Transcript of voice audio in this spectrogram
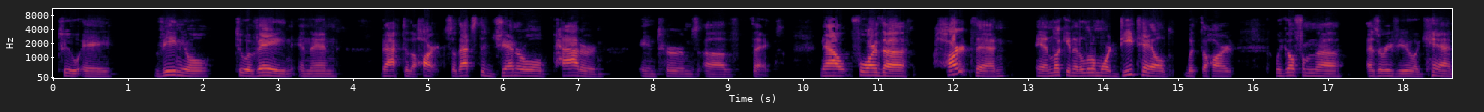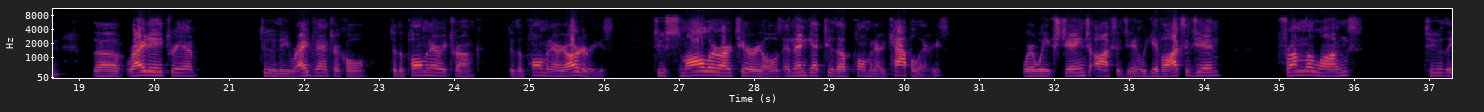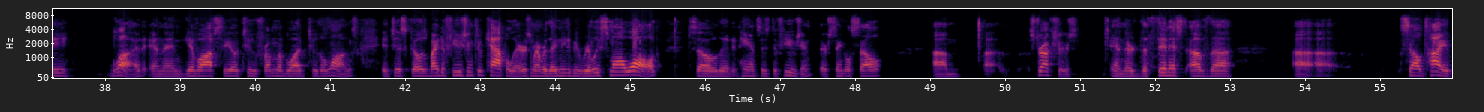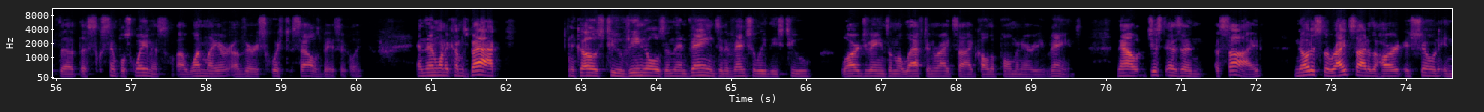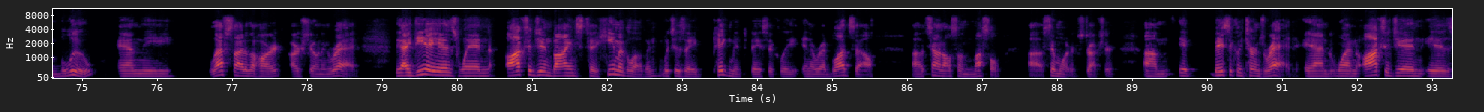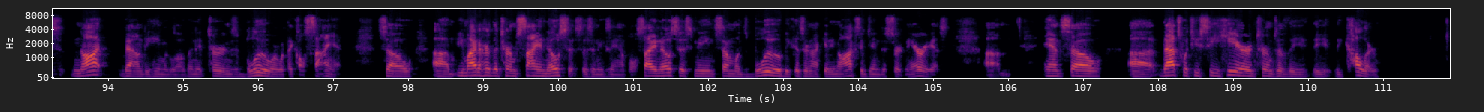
to a venule to a vein and then back to the heart. So that's the general pattern in terms of things. Now, for the heart, then, and looking at a little more detailed with the heart, we go from the, as a review again, the right atrium to the right ventricle to the pulmonary trunk to the pulmonary arteries to smaller arterioles and then get to the pulmonary capillaries where we exchange oxygen. We give oxygen from the lungs to the blood and then give off CO2 from the blood to the lungs. It just goes by diffusion through capillaries. Remember, they need to be really small walled so that enhances diffusion. They're single cell um, uh, structures and they're the thinnest of the uh, cell type, the, the simple squamous, uh, one layer of very squished cells, basically. And then when it comes back, it goes to venules and then veins, and eventually these two large veins on the left and right side called the pulmonary veins. Now, just as an aside, notice the right side of the heart is shown in blue, and the left side of the heart are shown in red. The idea is when oxygen binds to hemoglobin, which is a pigment basically in a red blood cell, uh, it's found also in muscle, uh, similar structure, um, it basically turns red. And when oxygen is not bound to hemoglobin, it turns blue or what they call cyan. So um, you might have heard the term cyanosis as an example. Cyanosis means someone's blue because they're not getting oxygen to certain areas. Um, and so uh, that's what you see here in terms of the, the, the color.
